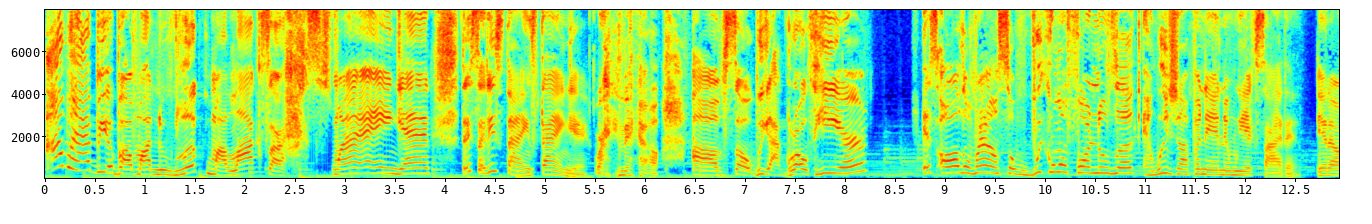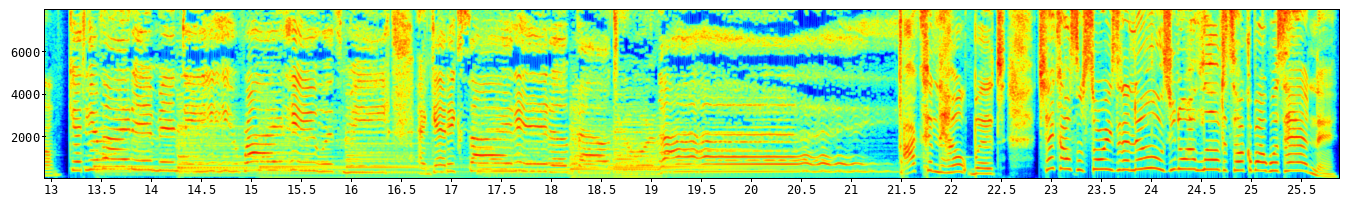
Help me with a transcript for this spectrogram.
I'm happy about my new look. My locks are swinging. They say these things thanging right now. Um, so we got growth here. It's all around. So we're going for a new look and we jumping in and we excited, you know? Get your vitamin D right here with me and get excited about your life. Couldn't help but check out some stories in the news. You know, I love to talk about what's happening,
